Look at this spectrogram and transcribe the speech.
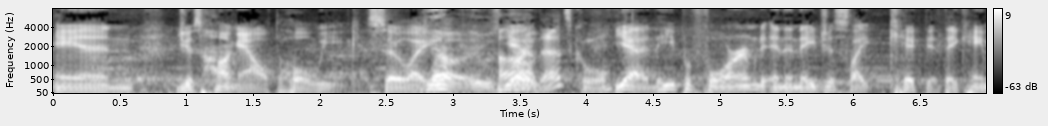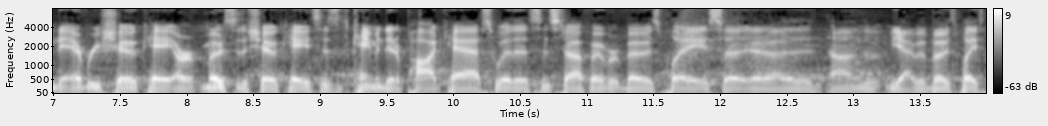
and just hung out the whole week. So like Yeah, it was Oh, that's cool. Yeah, he performed, and then they just like kicked it. They came to every showcase, or most of the showcases. Came and did a podcast with us and stuff over at Bo's place. Uh, uh, um, yeah, at Bo's place.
